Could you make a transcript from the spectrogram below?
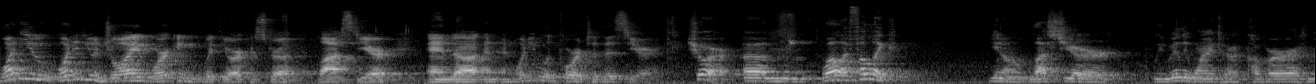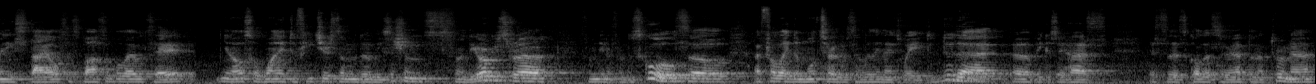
what do you what did you enjoy working with the orchestra last year, and uh, and and what do you look forward to this year? Sure. Um, well, I felt like, you know, last year we really wanted to cover as many styles as possible. I would say. You know, also wanted to feature some of the musicians from the orchestra, from you know from the school. So I felt like the Mozart was a really nice way to do that uh, because it has it's, it's called a Serenata Nocturna,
